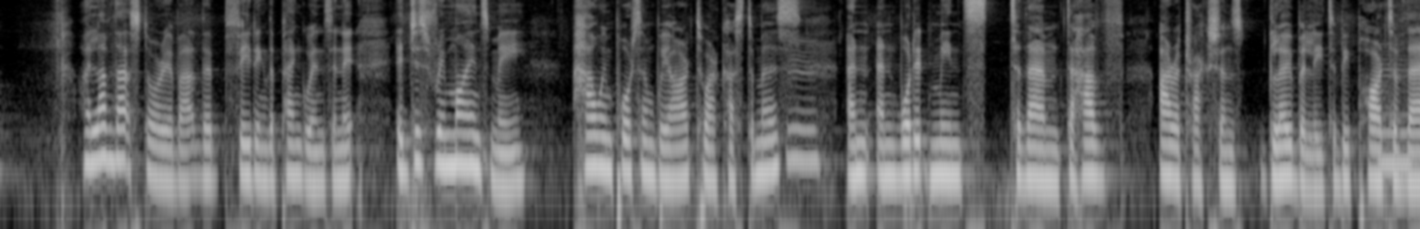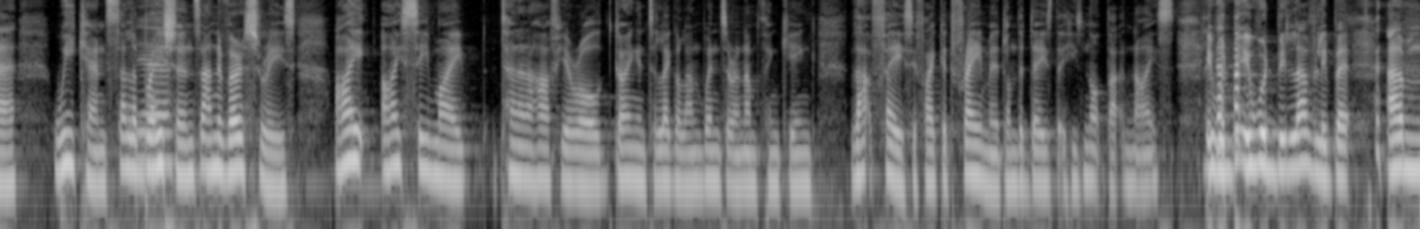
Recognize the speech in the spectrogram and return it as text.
I love that story about the feeding the penguins, and it it just reminds me how important we are to our customers and and what it means to them to have our attractions globally to be part of Mm. their weekends, celebrations, anniversaries. I I see my 10 and a half year old going into Legoland Windsor and I'm thinking that face if I could frame it on the days that he's not that nice it would be, it would be lovely but um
